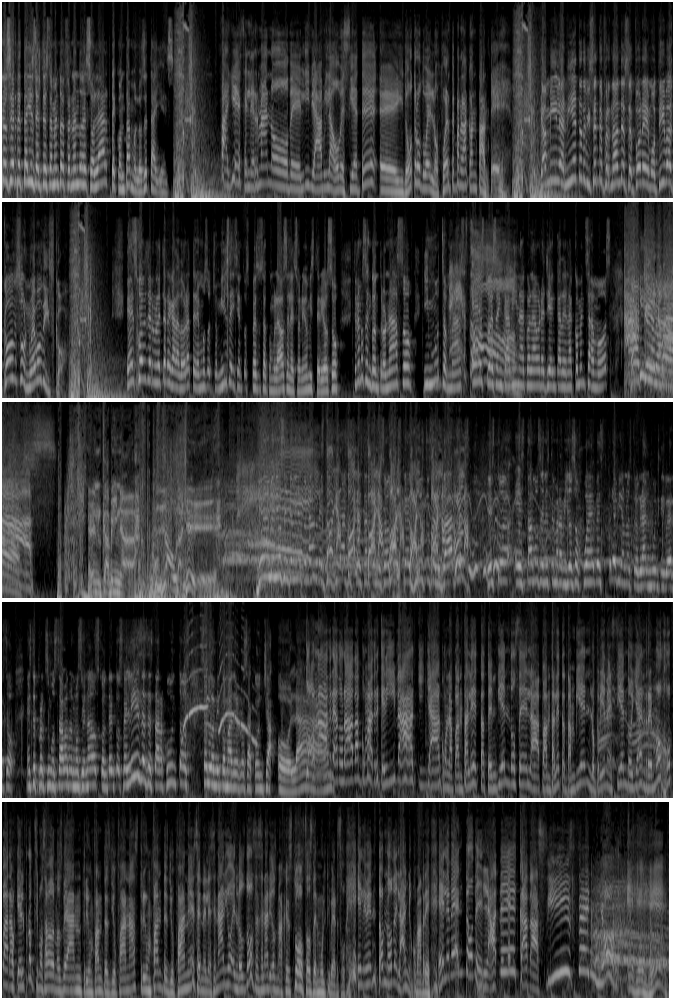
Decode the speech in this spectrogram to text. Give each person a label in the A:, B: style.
A: conocer detalles del testamento de Fernando de Solar, te contamos los detalles.
B: Fallece el hermano de Lidia Ávila OV7 eh, y de otro duelo fuerte para la cantante.
C: Camila, nieta de Vicente Fernández, se pone emotiva con su nuevo disco.
A: Es jueves de ruleta regaladora, tenemos 8,600 pesos acumulados en el sonido misterioso, tenemos encontronazo y mucho más.
B: ¡Eso!
A: Esto es En Cabina con Laura G. En cadena, comenzamos.
C: ¡Aquí nomás!
D: En cabina, Laura G.
A: Bienvenidos en Cabina con Laura G. Estar con nosotros, qué gusto
B: tola.
A: Esto, estamos en este maravilloso jueves previo a nuestro gran multiverso. Este próximo sábado, emocionados, contentos, felices de estar juntos. Saludo a mi comadre Rosa Concha. Hola.
B: Comadre adorada, comadre querida, aquí ya con la pantaleta tendiéndose, la pantaleta también, lo que viene siendo ya en remojo para que el próximo sábado nos vean triunfantes y ufanas, triunfantes y ufanes en el escenario, en los dos escenarios majestuosos del multiverso. El evento no del año, comadre, el evento de la década, sí, señor. Ejeje.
